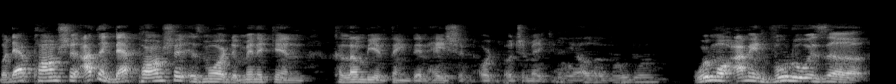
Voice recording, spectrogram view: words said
but that palm shit, I think that palm shit is more Dominican, Colombian thing than Haitian or, or Jamaican. And y'all love voodoo. We're more. I mean, voodoo is a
